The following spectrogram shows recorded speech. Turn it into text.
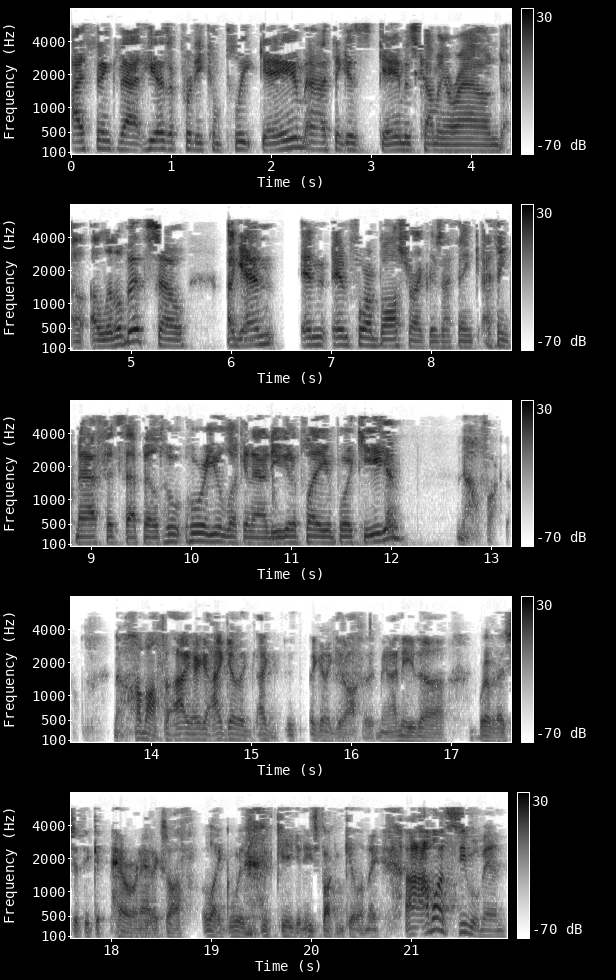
I think that he has a pretty complete game, and I think his game is coming around a, a little bit. So again, in informed ball strikers, I think I think Matt fits that build. Who who are you looking at? Are you going to play your boy Keegan? No, fuck no. No, I'm off. I, I, I gotta, I, I gotta get off of it, man. I need, uh, whatever that shit to get heroin addicts off, like with, with Keegan. He's fucking killing me. Uh, I'm on Si Woo, man.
